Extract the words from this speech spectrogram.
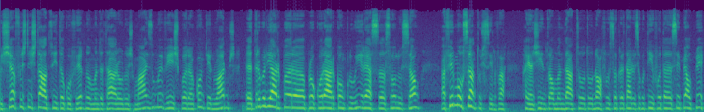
os chefes de Estado e de Governo mandataram-nos mais uma vez para continuarmos a trabalhar para procurar concluir essa solução, afirmou Santos Silva. Reagindo ao mandato do novo secretário executivo da CPLP,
